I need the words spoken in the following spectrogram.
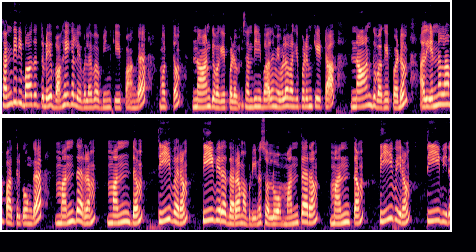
சந்தினி பாதத்துடைய வகைகள் எவ்வளவு அப்படின்னு கேட்பாங்க. மொத்தம் நான்கு வகைப்படும். சந்தினி பாதம் எவ்வளோ வகைப்படும் கேட்டால் நான்கு வகைப்படும். அது என்னெல்லாம் பார்த்துருக்கோங்க? மந்தரம் மந்தம் தீவிரம் தீவிரதரம் அப்படின்னு சொல்லுவோம். மந்தரம் மந்தம் தீவிரம் தீவிர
